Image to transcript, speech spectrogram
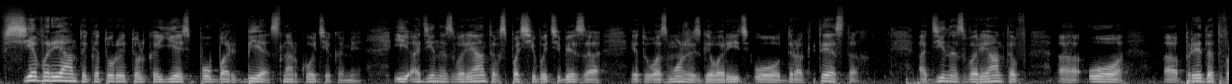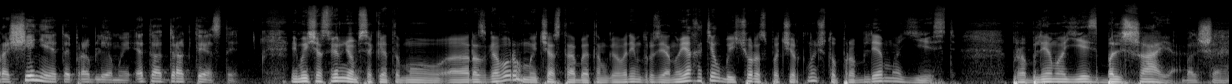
все варианты, которые только есть по борьбе с наркотиками. И один из вариантов, спасибо тебе за эту возможность говорить о драг-тестах, один из вариантов а, о а, предотвращении этой проблемы – это драг-тесты. И мы сейчас вернемся к этому э, разговору, мы часто об этом говорим, друзья. Но я хотел бы еще раз подчеркнуть, что проблема есть. Проблема есть большая. Большая.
